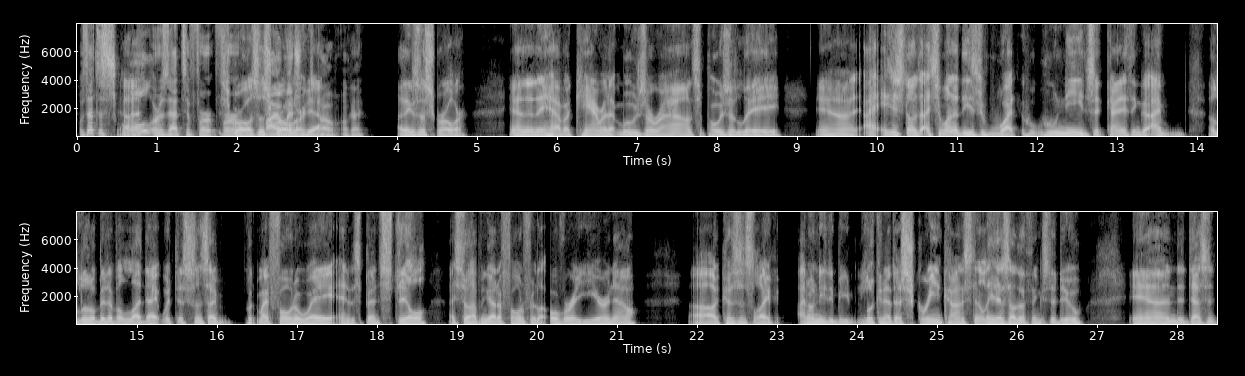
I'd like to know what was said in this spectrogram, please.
Was that to scroll or is that to for for Scroll, it's a scroller, yeah. Oh, okay. I think it's a scroller. And then they have a camera that moves around, supposedly. And I just don't. It's one of these what who who needs it kind of thing. I'm a little bit of a luddite with this since I put my phone away and it's been still. I still haven't got a phone for the, over a year now uh, because it's like I don't need to be looking at the screen constantly. There's other things to do, and it doesn't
